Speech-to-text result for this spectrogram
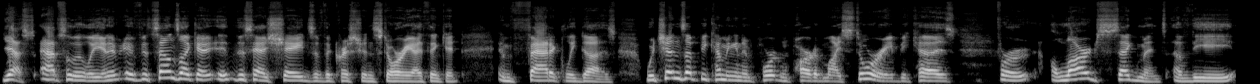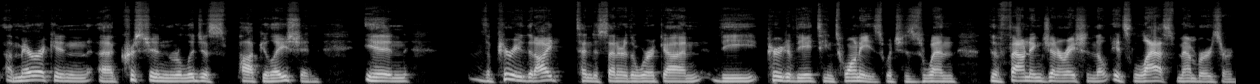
Yes, absolutely. And if, if it sounds like a, it, this has shades of the Christian story, I think it emphatically does, which ends up becoming an important part of my story because for a large segment of the American uh, Christian religious population in the period that I tend to center the work on, the period of the 1820s, which is when the founding generation, its last members are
